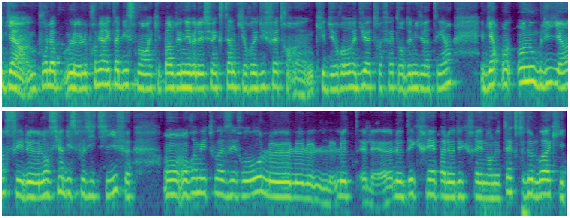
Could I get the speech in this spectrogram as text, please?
Eh bien, pour le, premier établissement hein, qui parle d'une évaluation externe qui aurait dû, euh, dû être faite en 2021, eh bien, on, oublie, hein, c'est l'ancien dispositif, on, remet tout à zéro, le, le, décret, pas le décret, non, le texte de loi qui,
